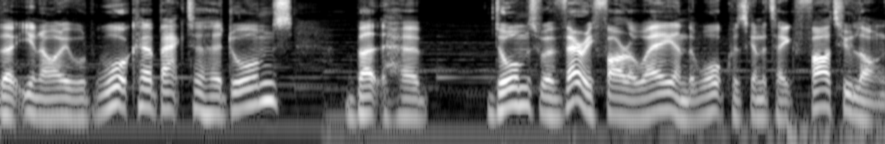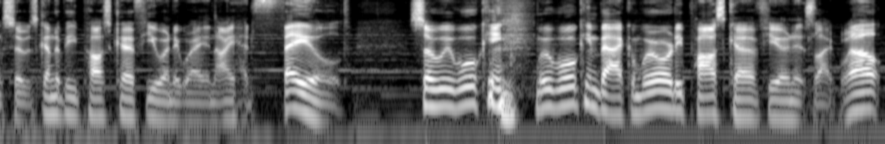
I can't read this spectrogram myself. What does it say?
that, you know, I would walk her back to her dorms, but her dorms were very far away and the walk was going to take far too long, so it was going to be past curfew anyway, and I had failed. So we're walking, we're walking back, and we're already past curfew, and it's like, well,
